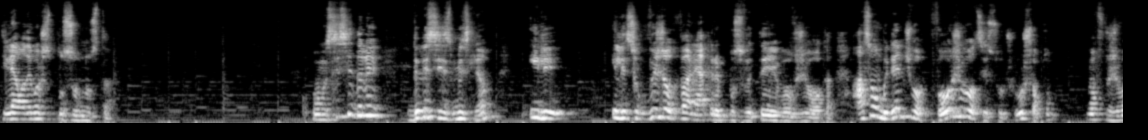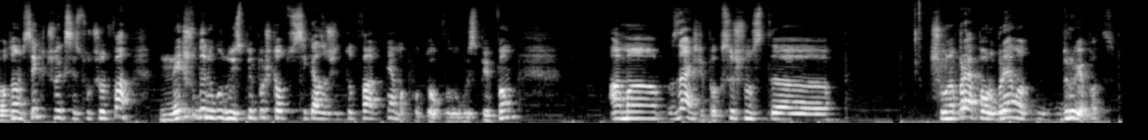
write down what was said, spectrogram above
ти няма да имаш способността. Помисли си дали, дали си измислям или, или си го виждал това някъде по света и в живота. Аз съм убеден, че в твоя живот се е случвало, защото в живота на всеки човек се е случва това. Нещо да не го доизпипаш, защото си казваш, че това няма какво толкова да го изпипвам. Ама, знаеш ли, пък всъщност ще го направя по-добре, ама другия път.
